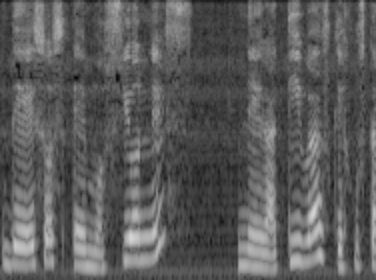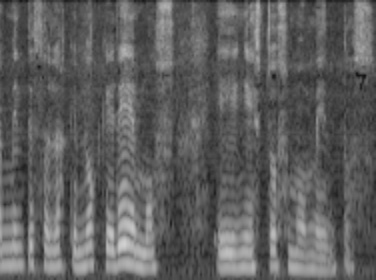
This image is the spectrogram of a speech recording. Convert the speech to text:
de esas emociones negativas que justamente son las que no queremos en estos momentos.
